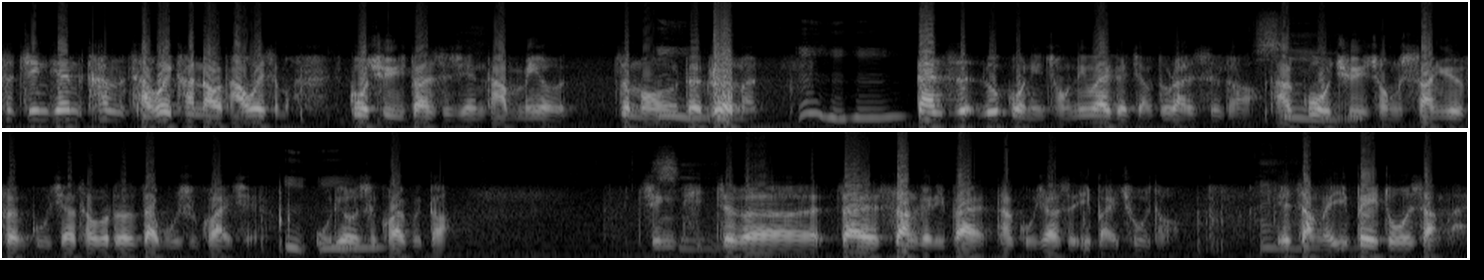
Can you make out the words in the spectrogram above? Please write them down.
是今天看才会看到它，为什么？过去一段时间它没有这么的热门。嗯哼哼，但是如果你从另外一个角度来思考，它过去从三月份股价差不多在五十块钱，五六十块不到。今天这个在上个礼拜，它股价是一百出头，也涨了一倍多上来。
